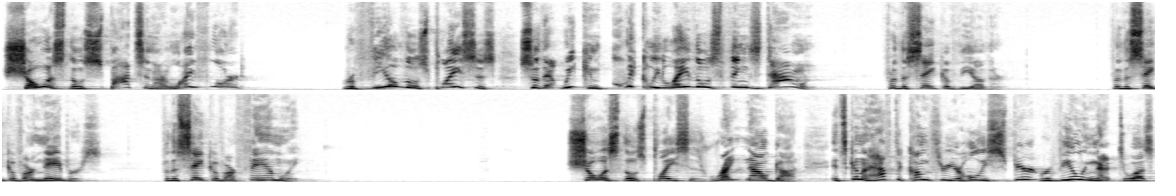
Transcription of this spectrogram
Show us those spots in our life, Lord. Reveal those places so that we can quickly lay those things down for the sake of the other, for the sake of our neighbors, for the sake of our family. Show us those places right now, God. It's going to have to come through your Holy Spirit revealing that to us.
